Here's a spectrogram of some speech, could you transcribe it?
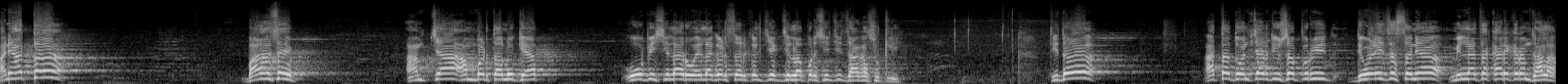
आणि आता बाळासाहेब आमच्या अंबड तालुक्यात ओबीसीला रोयलागड सर्कलची एक जिल्हा परिषदेची जागा सुटली. तिथं आता दोन चार दिवसापूर्वी दिवाळीचा सण मिलण्याचा कार्यक्रम झाला.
